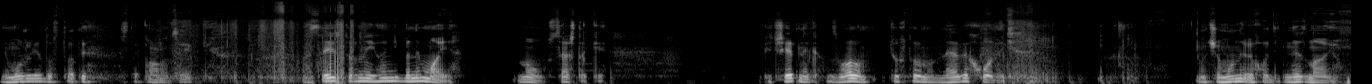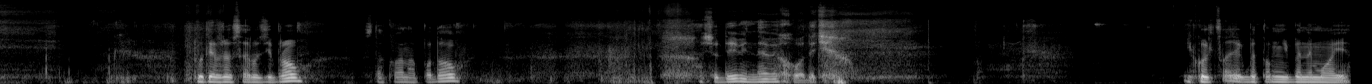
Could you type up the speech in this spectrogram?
Не можу я достати стакану цей. А з цієї сторони його ніби немає. Ну, все ж таки, підшипник з валом в цю сторону не виходить. А чому не виходить, не знаю. Тут я вже все розібрав, стакана подав, а сюди він не виходить. І кольця якби там ніби немає.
